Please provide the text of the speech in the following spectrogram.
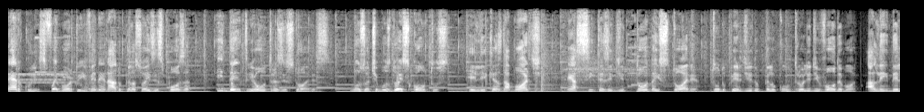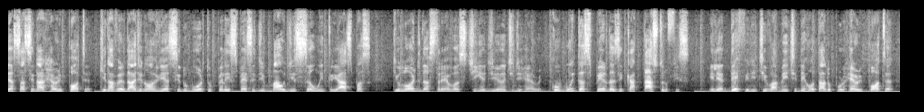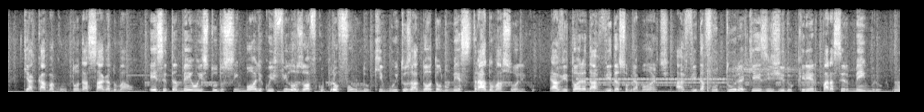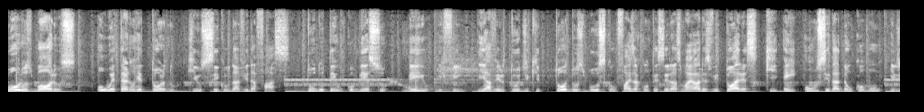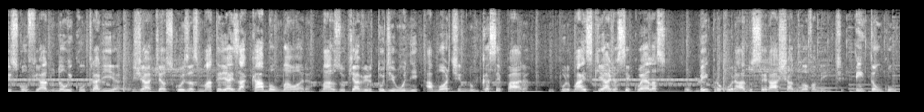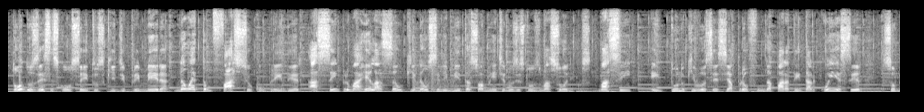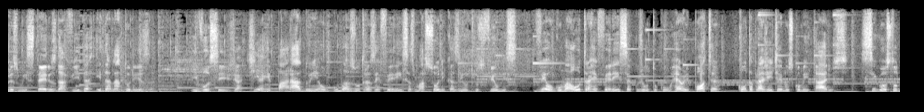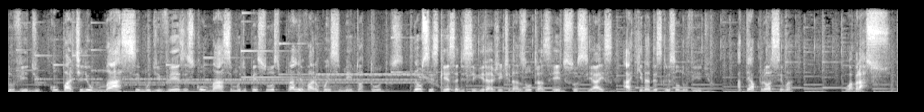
Hércules foi morto envenenado pela sua ex-esposa e dentre outras histórias. Nos últimos dois contos, Relíquias da Morte é a síntese de toda a história, tudo perdido pelo controle de Voldemort, além dele assassinar Harry Potter, que na verdade não havia sido morto pela espécie de maldição, entre aspas, que o Lorde das Trevas tinha diante de Harry. Com muitas perdas e catástrofes, ele é definitivamente derrotado por Harry Potter, que acaba com toda a saga do mal. Esse também é um estudo simbólico e filosófico profundo que muitos adotam no mestrado maçônico é a vitória da vida sobre a morte, a vida futura que é exigido crer para ser membro, o Ouros Boros, ou o eterno retorno que o ciclo da vida faz. Tudo tem um começo, meio e fim. E a virtude que todos buscam faz acontecer as maiores vitórias que em um cidadão comum e desconfiado não encontraria, já que as coisas materiais acabam uma hora, mas o que a virtude une, a morte nunca separa. E por mais que haja sequelas, o bem procurado será achado novamente. Então, com todos esses conceitos que de primeira não é tão fácil compreender, há sempre uma relação que não se limita somente nos estudos maçônicos, mas sim em tudo que você se aprofunda para tentar conhecer sobre os mistérios da vida e da natureza. E você já tinha reparado em algumas outras referências maçônicas em outros filmes? Vê alguma outra referência junto com Harry Potter? Conta pra gente aí nos comentários. Se gostou do vídeo, compartilhe o máximo de vezes com o máximo de pessoas para levar o conhecimento a todos. Não se esqueça de seguir a gente nas outras redes sociais aqui na descrição do vídeo. Até a próxima, um abraço!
